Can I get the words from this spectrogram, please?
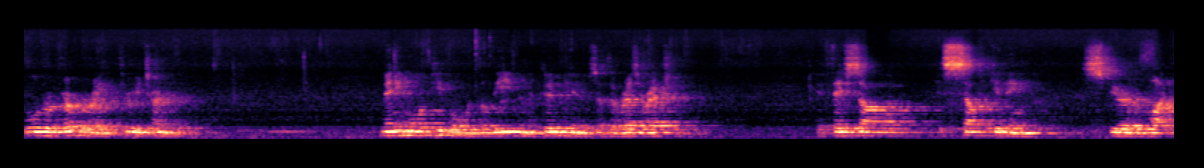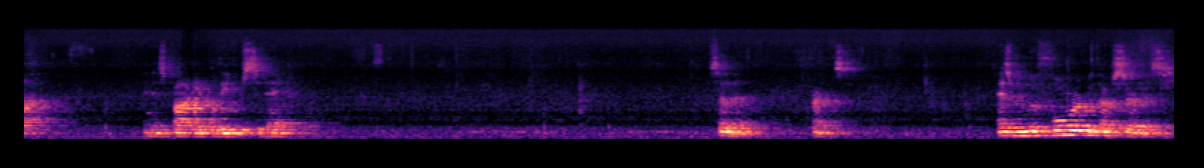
will reverberate through eternity. Many more people would believe in the good news of the resurrection if they saw his self giving spirit of life in his body of believers today. So then, friends, as we move forward with our service,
